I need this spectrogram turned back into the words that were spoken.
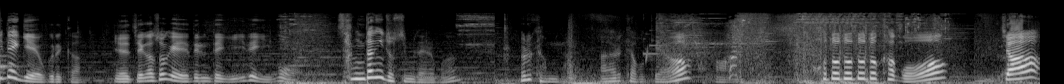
이 덱이에요 그러니까. 예 제가 소개해드린 덱이 이 덱이고 상당히 좋습니다 여러분. 이렇게 합니다. 아 이렇게 해볼게요. 어. 호도도도독 하고 자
